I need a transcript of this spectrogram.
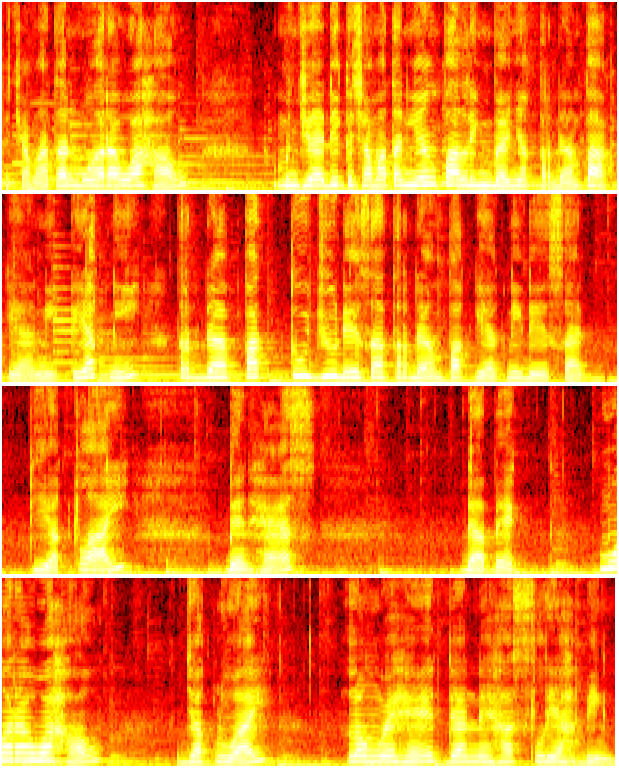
Kecamatan Muara Wahau menjadi kecamatan yang paling banyak terdampak, yakni, yakni terdapat tujuh desa terdampak, yakni Desa Diaklai, Benhes, Dabek, Muara Wahau, Jakluai, Longwehe, dan Nehas Liahbing.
